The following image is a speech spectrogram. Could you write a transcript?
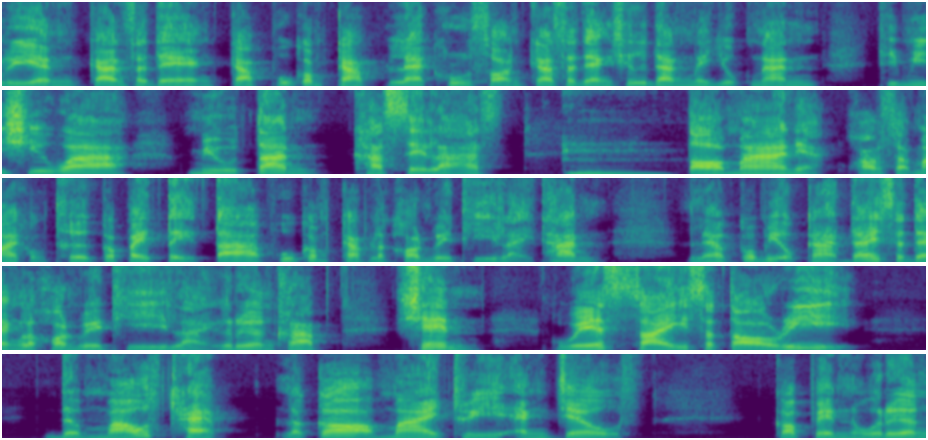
เรียนการแสดงกับผู้กำกับ และครูสอนการแสดงชื่อดังในยุคนั้น ที่มีชื่อว่ามิลตันคัสเซลัสอืมต่อมาเนี่ยความสามารถของเธอก็ไปเตะตาผู้กำกับละครเวทีหลายท่าน แล้วก็มีโอกาสได้แสดงละครเวทีหลายเรื่องครับ เช่น West Side Story The Mouse Trap แล้วก็ My Three Angels ก็เป็นเรื่อง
